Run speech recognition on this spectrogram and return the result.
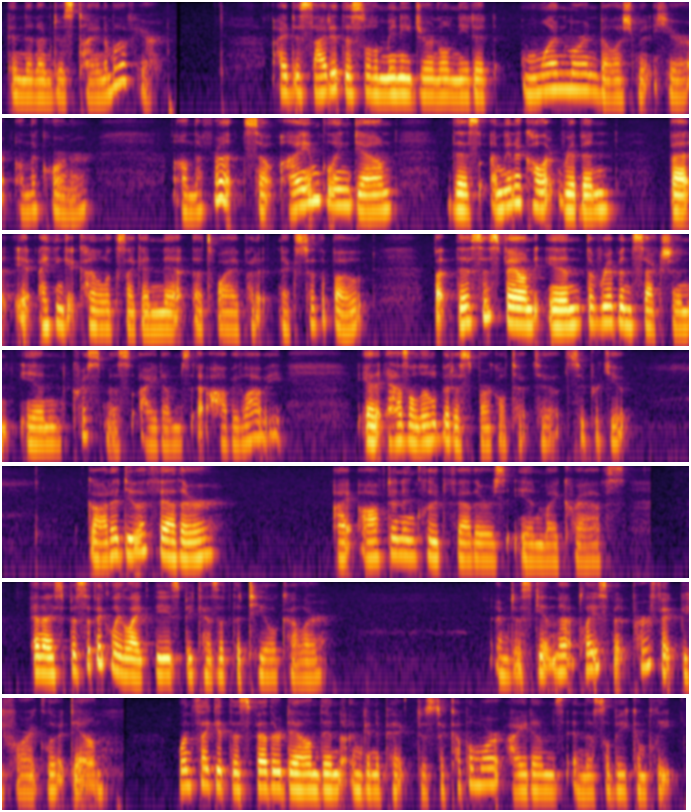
And then I'm just tying them off here. I decided this little mini journal needed one more embellishment here on the corner on the front. So I am going down this, I'm going to call it ribbon, but it, I think it kind of looks like a net. That's why I put it next to the boat. But this is found in the ribbon section in Christmas items at Hobby Lobby. And it has a little bit of sparkle to it too. It's super cute. Gotta do a feather. I often include feathers in my crafts. And I specifically like these because of the teal color. I'm just getting that placement perfect before I glue it down. Once I get this feather down, then I'm going to pick just a couple more items and this will be complete.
